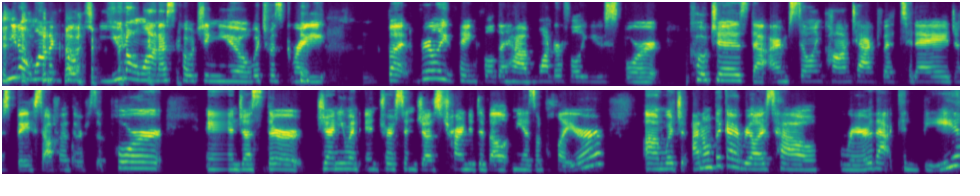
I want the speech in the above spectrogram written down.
We don't want to coach you don't want us coaching you which was great. But really thankful to have wonderful youth sport coaches that i'm still in contact with today just based off of their support and just their genuine interest in just trying to develop me as a player, um, which I don't think I realized how rare that could be.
